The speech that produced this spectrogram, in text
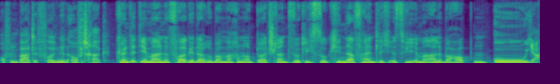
offenbarte folgenden Auftrag. Könntet ihr mal eine Folge darüber machen, ob Deutschland wirklich so kinderfeindlich ist, wie immer alle behaupten? Oh ja.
